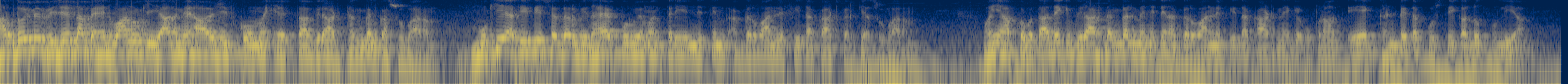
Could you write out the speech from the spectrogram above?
हरदोई में विजेता पहलवानों की याद में आयोजित कौमी एकता विराट दंगल का शुभारंभ। मुख्य अतिथि सदर विधायक पूर्व मंत्री नितिन अग्रवाल ने फीता काट कर किया शुभारंभ। वहीं आपको बता दें कि विराट दंगल में नितिन अग्रवाल ने फीता काटने के उपरांत एक घंटे तक कुश्ती का लुत्फ लिया।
